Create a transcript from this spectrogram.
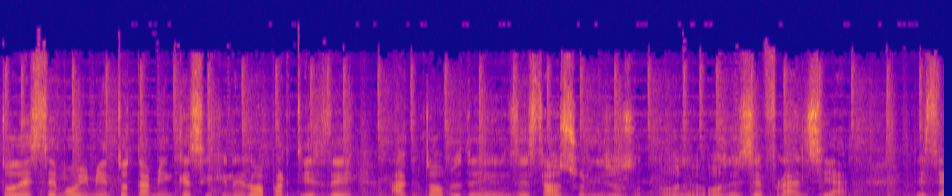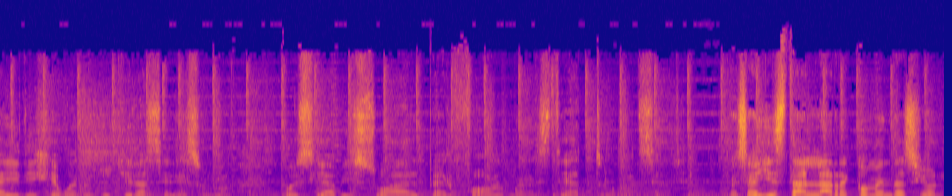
todo este movimiento también que se generó a partir de Act Up de, Estados Unidos o, o, desde Francia, desde ahí dije, bueno, yo quiero hacer eso, ¿no? Poesía visual, performance, teatro, etc. Pues ahí está la recomendación.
